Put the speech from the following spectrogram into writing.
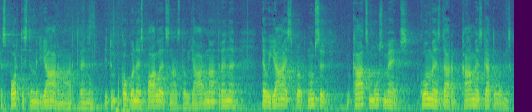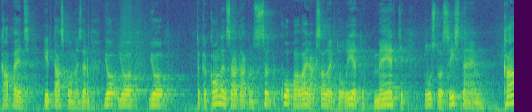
ka sportistam ir jārunā ar treneri. Ja tu par kaut ko neesi pārliecināts, tev jārunā ar treneri. Tev jāizprot, mums ir kāds mūsu mērķis, ko mēs darām, kā mēs gatavojamies, kāpēc ir tas, ko mēs darām. Jo, jo, jo kondensētāk un kopā vairāk saliek to lietu, mērķi, plus to sistēmu, kā,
